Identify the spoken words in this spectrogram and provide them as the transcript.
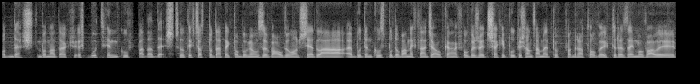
od deszczu, bo na dach budynków pada deszcz. Dotychczas podatek obowiązywał wyłącznie dla budynków zbudowanych na działkach powyżej 3,5 tysiąca metrów kwadratowych, które zajmowały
